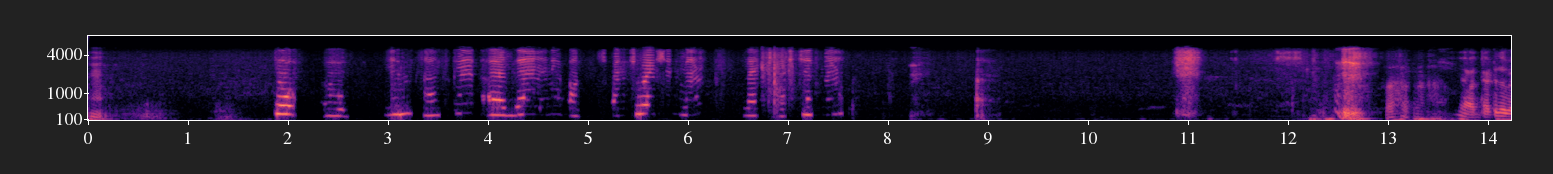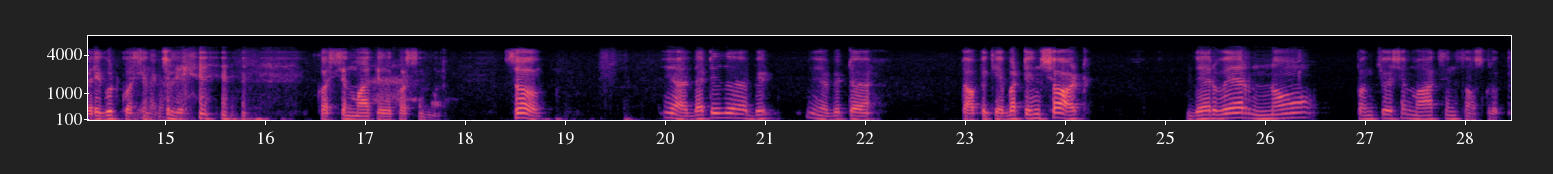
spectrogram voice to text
hmm. So, uh, in Sanskrit, are there any punctuation marks like question mark? Saha yeah that is a very good question actually. Question mark is a question mark. So yeah that is a bit a bit uh, topic here. But in short there were no punctuation marks in sanskrit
